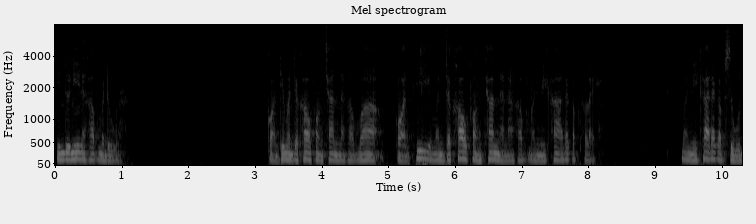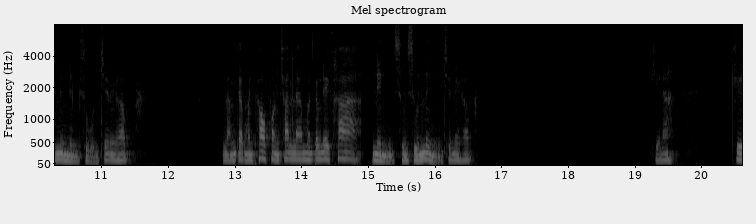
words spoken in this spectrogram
ปิ้นตัวนี้นะครับมาดู ก่อนที่มันจะเข้าฟังก์ชันนะครับ ว่าก่อนที่มันจะเข้าฟังก์ชันนะครับ มันมีค่าเท่ากับเท่าไหร่ มันมีค่าเท่ากับศูนย์หนึ่งหนึ่งศูนย์ใช่ไหมครับ หลังจากมันเข้าฟังก์ชันแล้วมันต้องได้ค่าหนึ่งศูนย์ศูนย์หนึ่งใช่ไหมครับ เคนะ คือ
